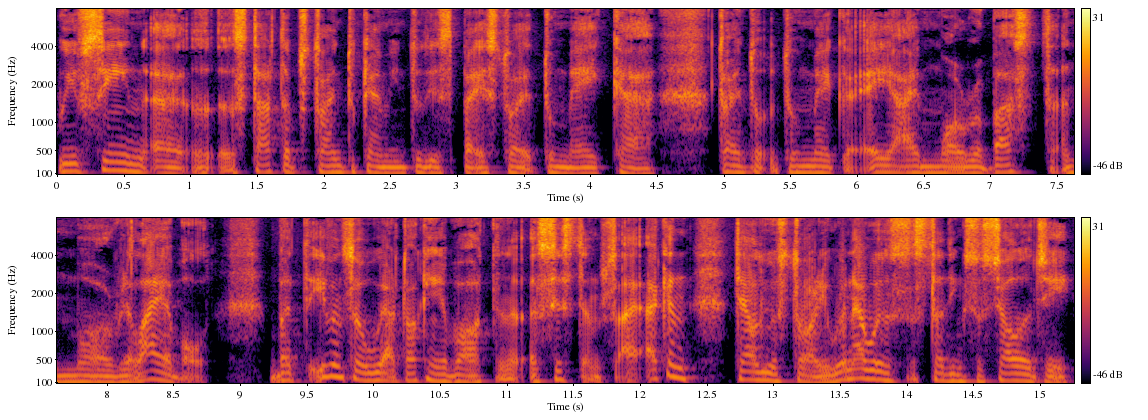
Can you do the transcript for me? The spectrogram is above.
we've seen uh, uh startups trying to come into this space, try to make uh, trying to, to make AI more robust and more reliable. But even so, we are talking about uh, systems. I, I, can tell you a story. When I was studying sociology,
